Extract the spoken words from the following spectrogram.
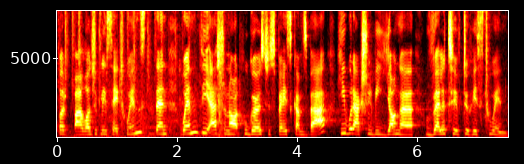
But biologically, say twins, then when the astronaut who goes to space comes back, he would actually be younger relative to his twin.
